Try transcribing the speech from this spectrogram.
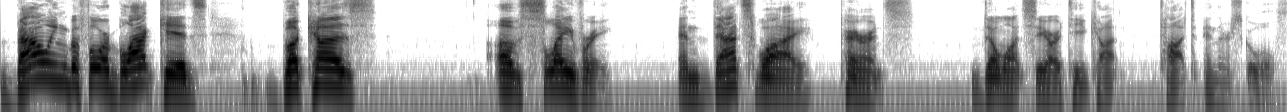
bowing before black kids because of slavery. And that's why parents don't want CRT taught, taught in their schools.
